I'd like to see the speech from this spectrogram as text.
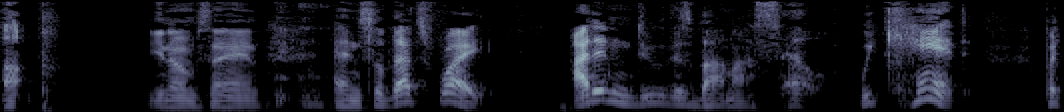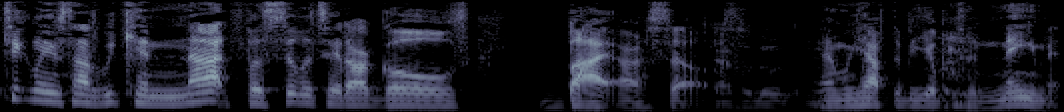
up. You know what I'm saying? And so that's right. I didn't do this by myself. We can't. Particularly in these times, we cannot facilitate our goals by ourselves. Absolutely. And we have to be able to name it.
